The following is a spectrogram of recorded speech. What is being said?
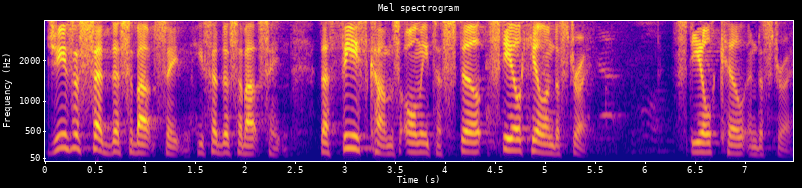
Jesus said this about Satan. He said this about Satan. The thief comes only to steal, steal kill, and destroy. Steal, kill, and destroy.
